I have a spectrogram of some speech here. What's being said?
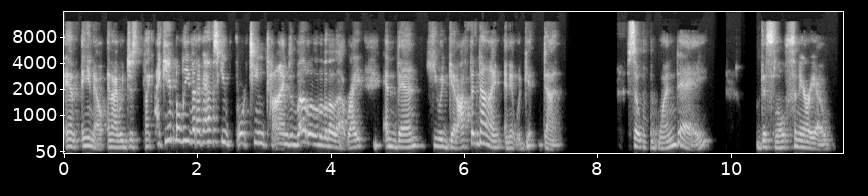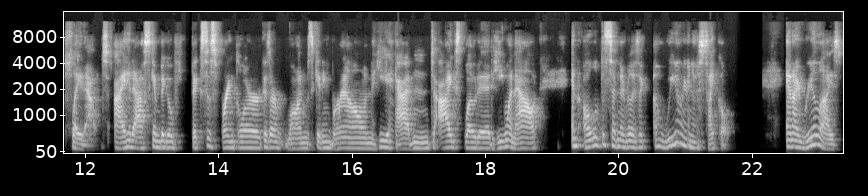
And, you know, and I would just like, I can't believe it. I've asked you 14 times, blah, blah, blah, blah, blah, right? And then he would get off the dime and it would get done. So one day, this little scenario played out. I had asked him to go fix a sprinkler because our lawn was getting brown. He hadn't. I exploded. He went out. And all of a sudden, I realized, like, oh, we are in a cycle. And I realized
